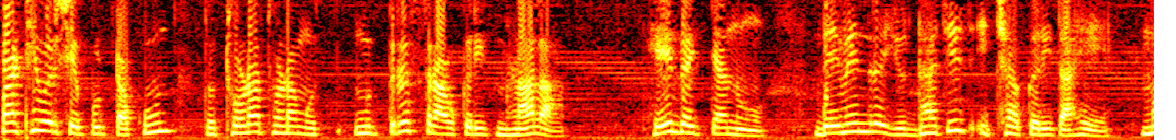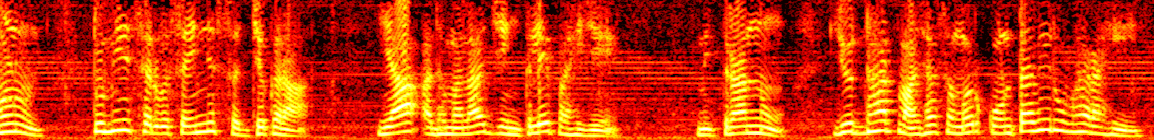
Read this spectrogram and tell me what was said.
पाठीवर शेपूट टाकून तो थोडा थोडा मूत्रस्त्राव करीत म्हणाला हे दैत्यानो देवेंद्र युद्धाचीच इच्छा करीत आहे. म्हणून तुम्ही सर्व सैन्य सज्ज करा. या अधमाला जिंकले पाहिजे. मित्रांनो युद्धात माझ्यासमोर कोणता वीर उभा राहील?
